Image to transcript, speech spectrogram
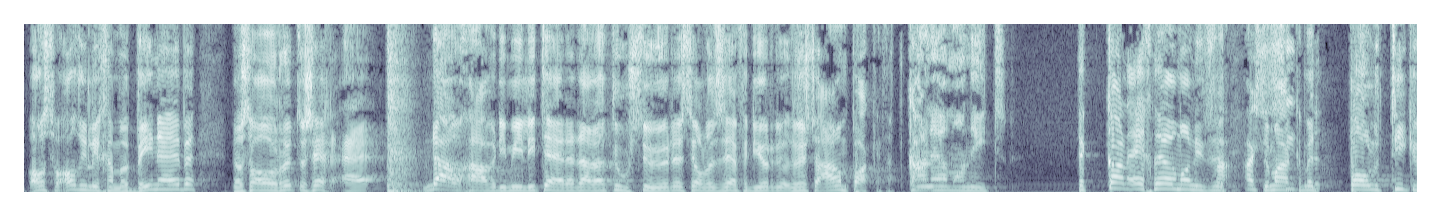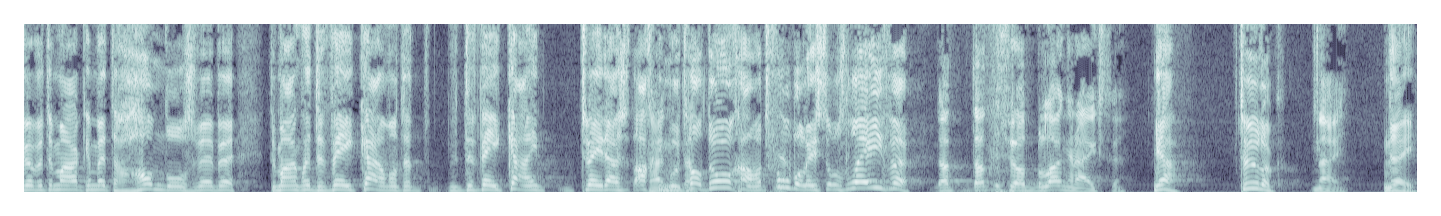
als we al die lichamen binnen hebben? Dan zal Rutte zeggen... Eh, nou gaan we die militairen daar naartoe sturen. Zullen we eens even die Ru- Russen aanpakken? Dat kan helemaal niet. Dat kan echt helemaal niet. Te maken met politiek, we hebben te maken met handels. We hebben te maken met de WK. Want het, de WK in 2018 Ja, moet dat- wel doorgaan. Want voetbal is ons leven. Dat, dat is wel het belangrijkste. Ja, tuurlijk. Nee. Nee.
